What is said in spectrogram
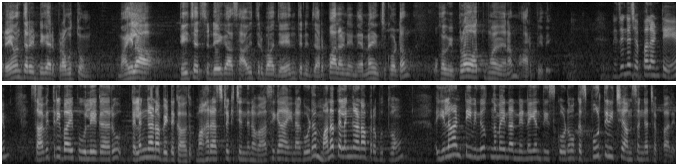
రేవంత్ రెడ్డి గారి ప్రభుత్వం మహిళా టీచర్స్ డేగా సావిత్రిబాయి జయంతిని జరపాలని నిర్ణయించుకోవటం ఒక విప్లవాత్మకమైన మార్పు ఇది నిజంగా చెప్పాలంటే సావిత్రిబాయి పూలే గారు తెలంగాణ బిడ్డ కాదు. మహారాష్ట్రకి చెందిన వాసిగా అయినా కూడా మన తెలంగాణ ప్రభుత్వం ఇలాంటి వినూత్నమైన నిర్ణయం తీసుకోవడం ఒక స్ఫూర్తినిచ్చే అంశంగా చెప్పాలి.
